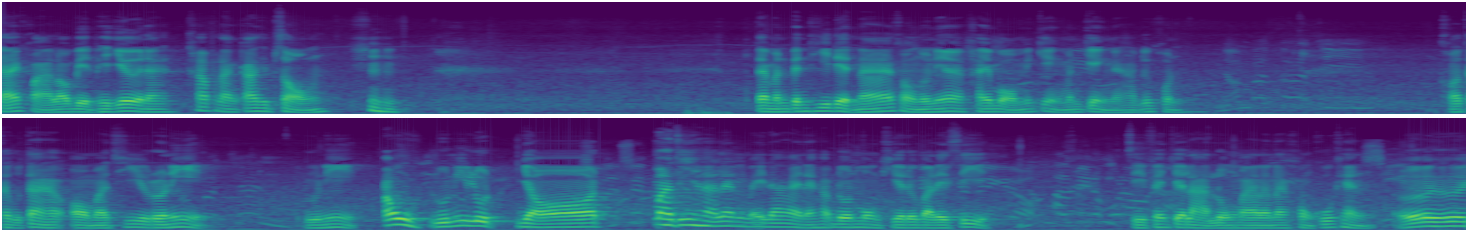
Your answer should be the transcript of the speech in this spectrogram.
ซ้ายขวาเราเบดเพเยอร์นะ ค่าพลัง 92 แต่มันเป็นทีเด็ดนะสองตัวเนี้ยใครบอกไม่เก่งมันเก่งนะครับทุกคนคอตากุต้าครับออกมาที่โรนี่รูนี่ เอ้ารูนี่หลุดยอด มาที่ฮาแลนด์ไม่ได้นะครับ โดนมงเคียโดยบาเลซี่สีเฟนเจอราร์ดลงมาแล้วนะ ของคู่แข่งเอ้ยเอ้ย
